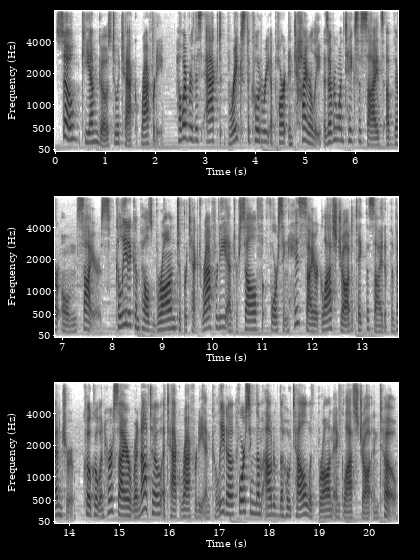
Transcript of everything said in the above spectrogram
So, Kiem goes to attack Rafferty. However, this act breaks the coterie apart entirely as everyone takes the sides of their own sires. Kalita compels Braun to protect Rafferty and herself, forcing his sire Glassjaw to take the side of the Ventrue. Coco and her sire Renato attack Rafferty and Kalita, forcing them out of the hotel with Braun and Glassjaw in tow.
